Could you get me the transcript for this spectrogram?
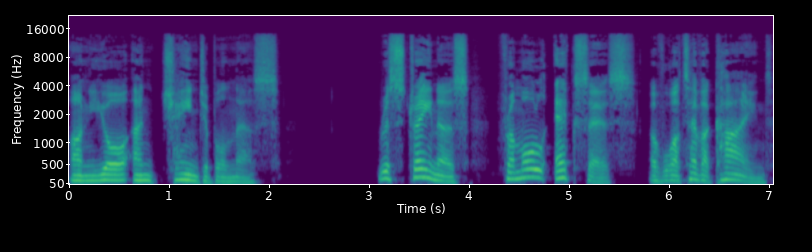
on your unchangeableness. Restrain us from all excess of whatever kind,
